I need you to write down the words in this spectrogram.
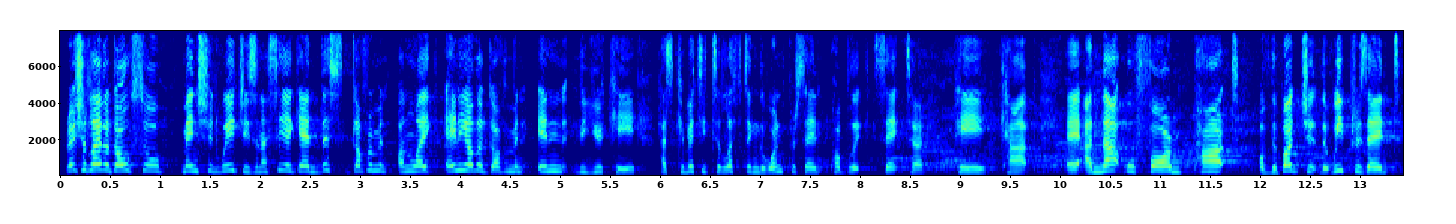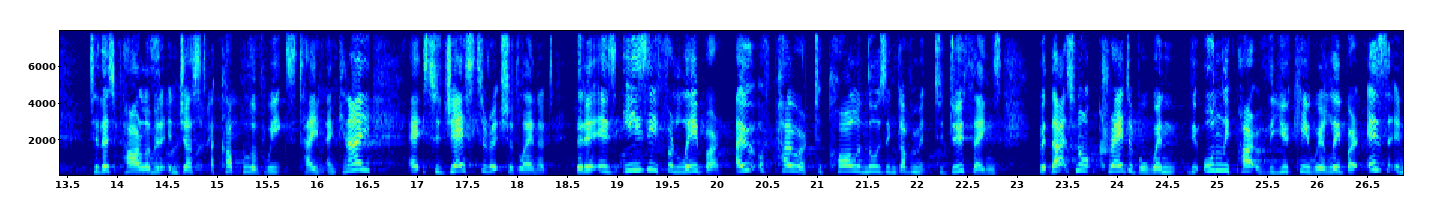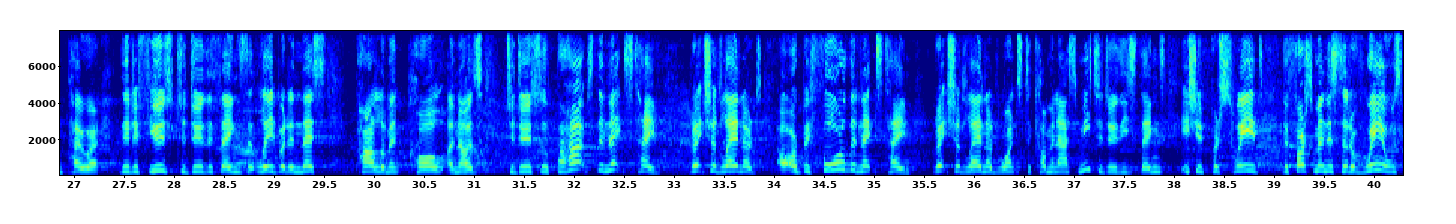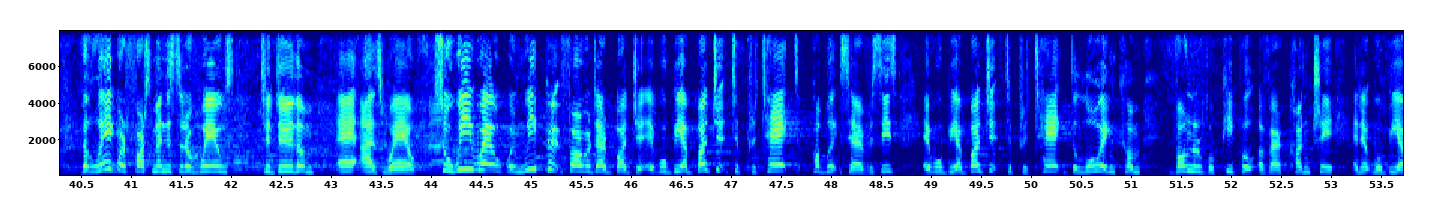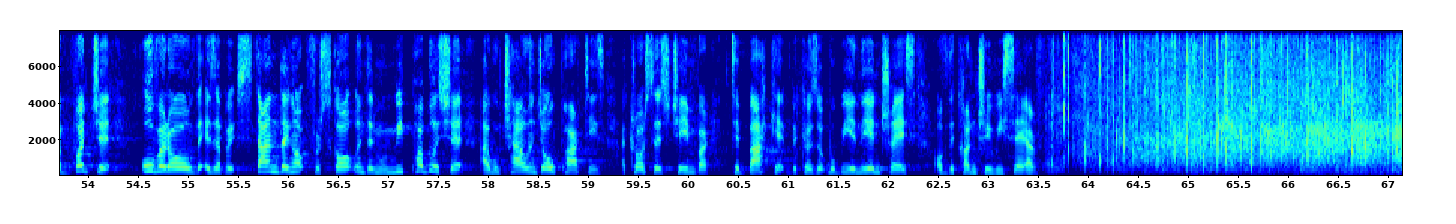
Richard Leonard also mentioned wages, and I say again, this government, unlike any other government in the UK, has committed to lifting the 1% public sector pay cap, uh, and that will form part of the budget that we present to this Parliament in just a couple of weeks' time. And can I uh, suggest to Richard Leonard that it is easy for Labour, out of power, to call on those in government to do things, but that's not credible when the only part of the UK where Labour is in power, they refuse to do the things that Labour in this Parliament call on us to do so. Perhaps the next time Richard Leonard, or before the next time Richard Leonard wants to come and ask me to do these things, he should persuade the First Minister of Wales, the Labour First Minister of Wales, to do them uh, as well. So we will, when we put forward our budget, it will be a budget to protect public services, it will be a budget to protect the low-income, vulnerable people of our country, and it will be a budget overall that is about standing up for Scotland. And when we publish it, I will challenge all parties across this chamber to back it because it will be in the interests of the country we serve.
